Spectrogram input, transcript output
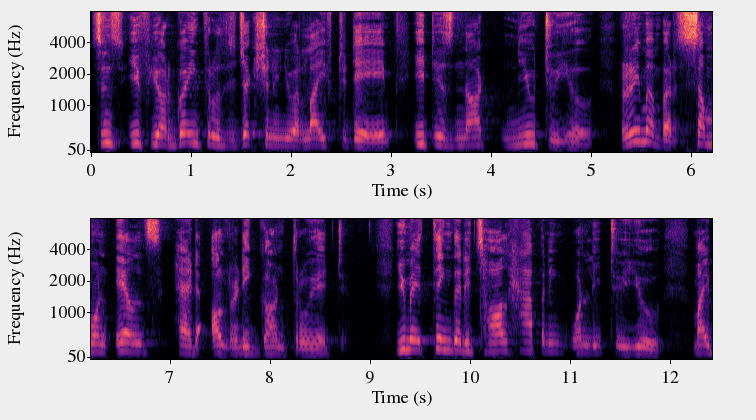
Since if you are going through rejection in your life today, it is not new to you. Remember, someone else had already gone through it. You may think that it's all happening only to you. My,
